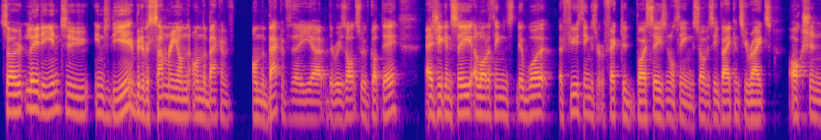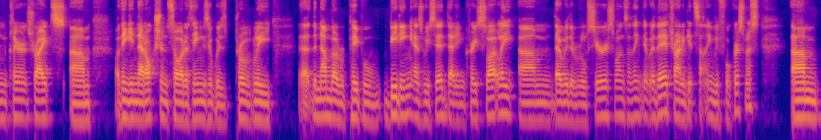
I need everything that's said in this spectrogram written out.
So leading into into the year, a bit of a summary on on the back of on the back of the uh, the results we've got there. As you can see, a lot of things. There were a few things that were affected by seasonal things. So obviously, vacancy rates, auction clearance rates. Um, I think in that auction side of things, it was probably uh, the number of people bidding, as we said, that increased slightly. Um, they were the real serious ones, I think, that were there trying to get something before Christmas. Um,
